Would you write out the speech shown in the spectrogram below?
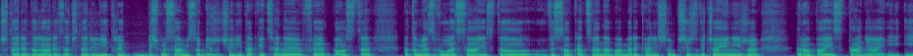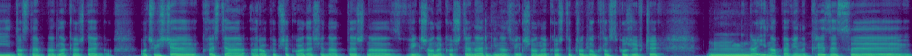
4 e, dolary za 4 litry, byśmy sami sobie życzyli takiej ceny w Polsce. Natomiast w USA jest to wysoka cena, bo Amerykanie są przyzwyczajeni, że ropa jest tania i, i dostępna dla każdego. Oczywiście kwestia ropy przekłada się na, też na zwiększone koszty energii, na zwiększone koszty produktów spożywczych, mm, no i na pewien kryzys y,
